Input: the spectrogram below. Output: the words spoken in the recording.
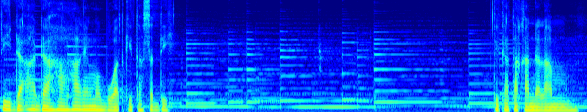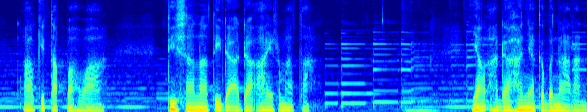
tidak ada hal-hal yang membuat kita sedih. Dikatakan dalam Alkitab bahwa di sana tidak ada air mata. Yang ada hanya kebenaran.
